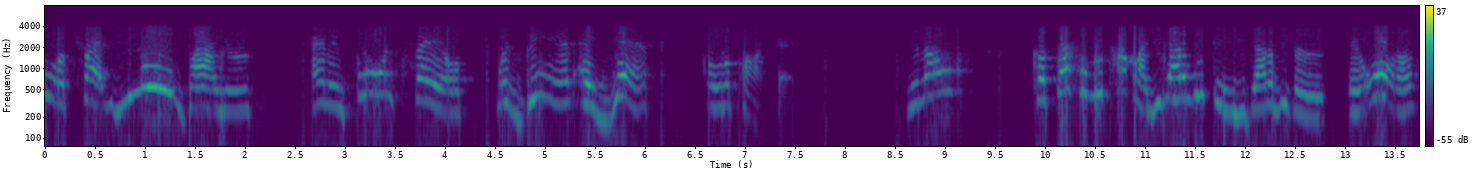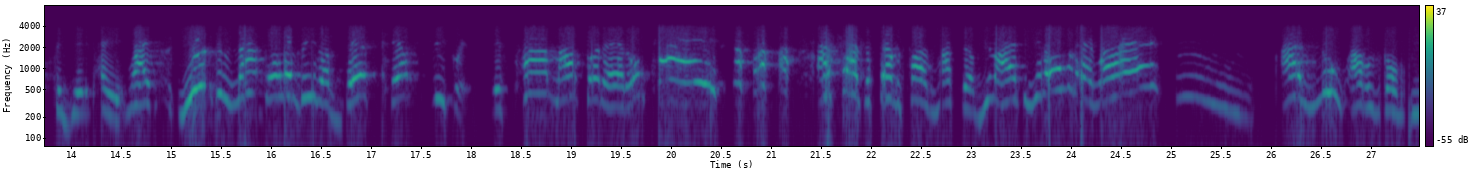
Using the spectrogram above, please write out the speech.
to attract new buyers and influence sales with being a guest on a podcast. You know? Because that's what we talk about. You got to be seen, you got to be heard in order to get paid, right? You do not want to be the best kept secret. It's time out for that, okay? I tried to sabotage myself. You know, I had to get over that, right? Hmm. I knew I was going to be,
